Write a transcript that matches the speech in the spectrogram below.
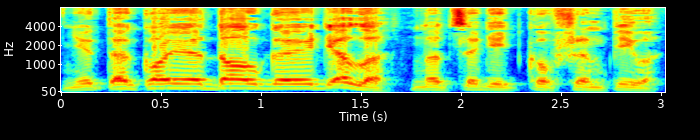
Не такое долгое дело нацедить кувшин пива.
